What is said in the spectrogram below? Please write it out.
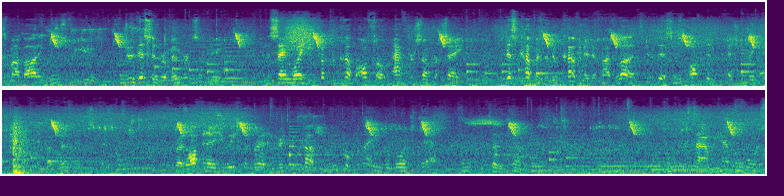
is my body, which is for you. Do this in remembrance of me. In the same way, he took the cup also after supper, saying, This cup is the new covenant in my blood. Do this as often as you drink it in remembrance of. For as often as you eat the bread and drink the cup, you proclaim the Lord's death until he comes. This time we have before us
